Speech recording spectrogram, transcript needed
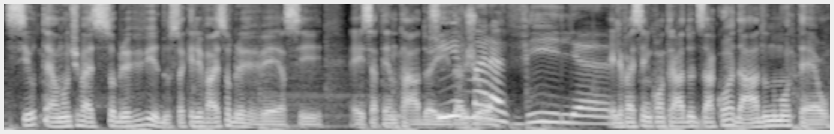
se o Theo não tivesse sobrevivido. Só que ele vai sobreviver a esse, a esse atentado aí Que da Jo. maravilha. Ele vai ser encontrado desacordado no motel.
